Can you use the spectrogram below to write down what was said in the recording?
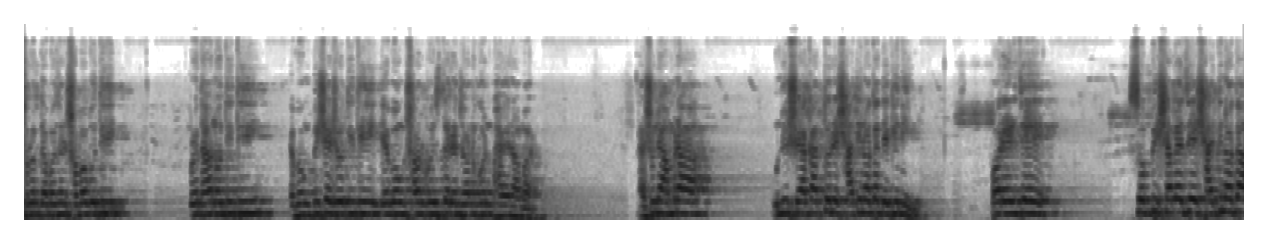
শ্রদ্ধাভাজন সভাপতি, প্রধান অতিথি এবং বিশেষ অতিথি এবং সর্বস্তরের জনগণ ভাইয়ের আমার। আসলে আমরা উনিশশো একাত্তরের স্বাধীনতা দেখিনি। পরের যে চব্বিশ সালে যে স্বাধীনতা,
